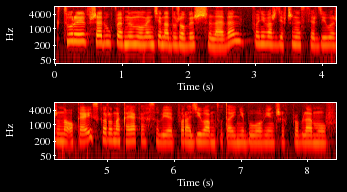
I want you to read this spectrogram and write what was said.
który wszedł w pewnym momencie na dużo wyższy level, ponieważ dziewczyny stwierdziły, że no okej, okay, skoro na kajakach sobie poradziłam, tutaj nie było większych problemów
